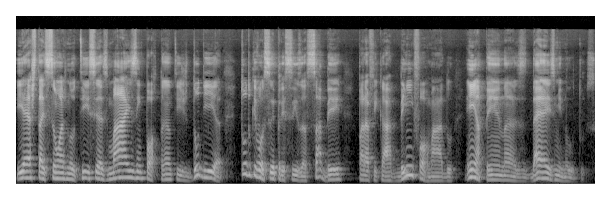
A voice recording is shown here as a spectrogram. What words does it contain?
e estas são as notícias mais importantes do dia. Tudo que você precisa saber para ficar bem informado em apenas 10 minutos.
